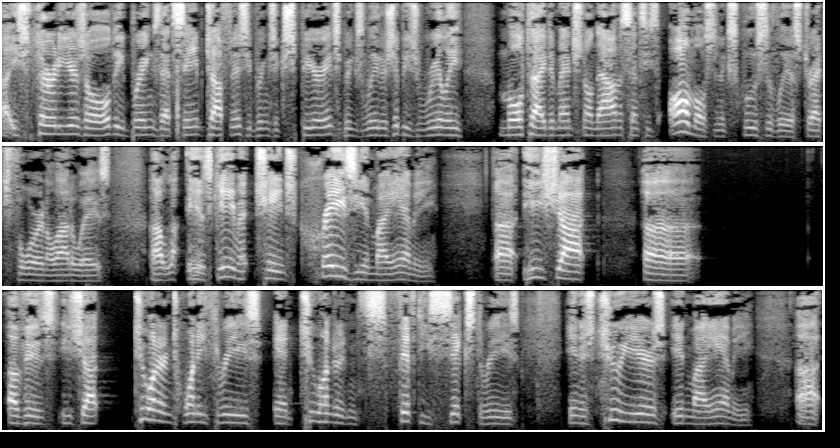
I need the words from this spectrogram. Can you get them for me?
Uh, he's 30 years old. He brings that same toughness. He brings experience. He brings leadership. He's really multidimensional now in the sense he's almost and exclusively a stretch four in a lot of ways. Uh, his game changed crazy in Miami. Uh, he shot uh, of his he shot 223s and 256 threes in his two years in Miami. Uh,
